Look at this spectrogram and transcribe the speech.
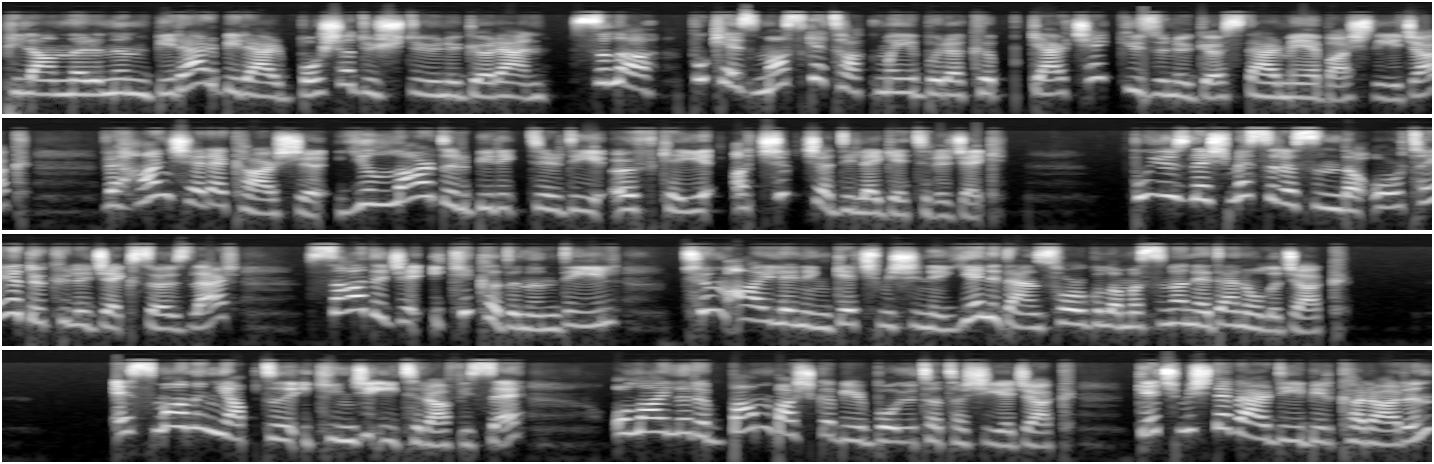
Planlarının birer birer boşa düştüğünü gören Sıla bu kez maske takmayı bırakıp gerçek yüzünü göstermeye başlayacak ve hançere karşı yıllardır biriktirdiği öfkeyi açıkça dile getirecek. Bu yüzleşme sırasında ortaya dökülecek sözler sadece iki kadının değil, tüm ailenin geçmişini yeniden sorgulamasına neden olacak. Esma'nın yaptığı ikinci itiraf ise olayları bambaşka bir boyuta taşıyacak. Geçmişte verdiği bir kararın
